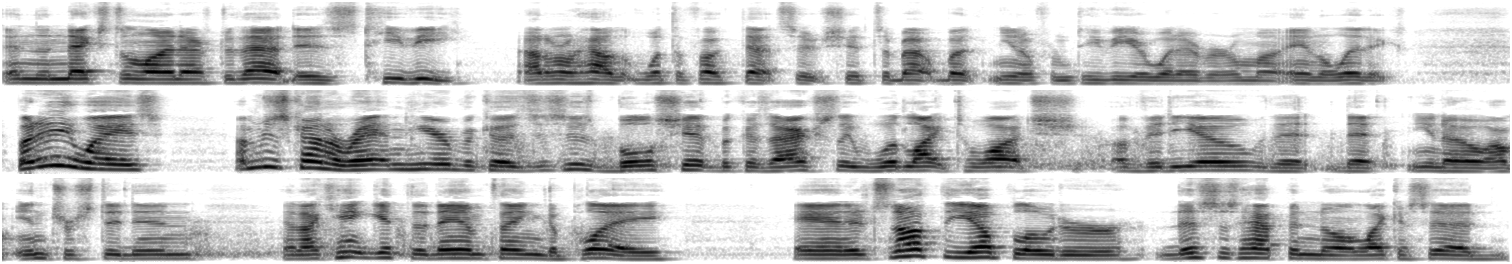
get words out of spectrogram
and the next in line after that is TV. I don't know how what the fuck that shit's about, but you know from TV or whatever on my analytics. But anyways, I'm just kind of ranting here because this is bullshit because I actually would like to watch a video that, that, you know, I'm interested in and I can't get the damn thing to play. And it's not the uploader. This has happened on, like I said,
